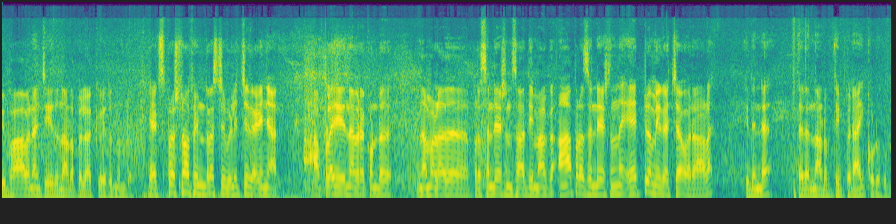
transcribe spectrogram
വിഭാവനം ചെയ്ത് നടപ്പിലാക്കി വരുന്നുണ്ട്. എക്സ്പ്രഷൻ ഓഫ് ഇൻട്രസ്റ്റ് വിളിച്ചു കഴിഞ്ഞാൽ അപ്ലൈ ചെയ്യുന്നവരെ കൊണ്ട് നമ്മളത് പ്രസന്റേഷൻ സാധ്യമാക്കുക. ആ പ്രസന്റേഷനിൽ നിന്ന് ഏറ്റവും മികച്ച ഒരാളെ ഇതിന്റെ നടത്തിപ്പിനായി കൊടുക്കും.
